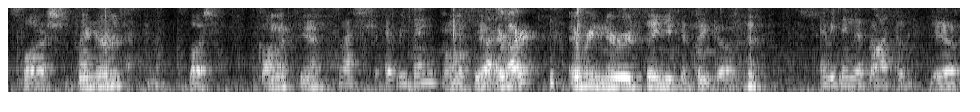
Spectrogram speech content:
slash figures slash comics. Yeah. Slash everything. Almost. Yeah. Slash Every, art. every nerd thing you can think of. Everything that's awesome. yeah.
